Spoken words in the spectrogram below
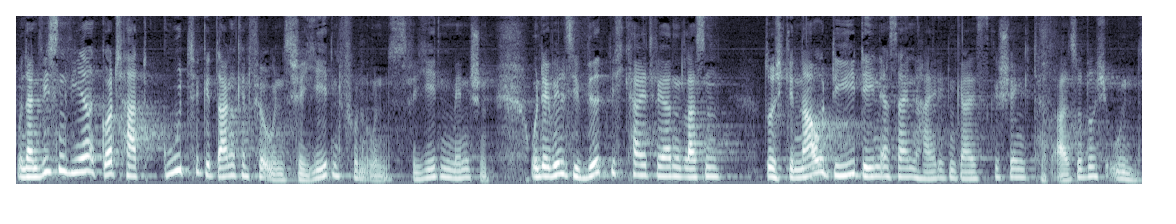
Und dann wissen wir, Gott hat gute Gedanken für uns, für jeden von uns, für jeden Menschen. Und er will sie Wirklichkeit werden lassen durch genau die, denen er seinen Heiligen Geist geschenkt hat, also durch uns.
